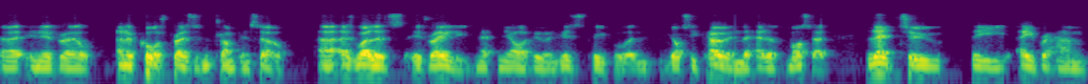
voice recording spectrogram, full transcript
uh, in Israel, and of course President Trump himself, uh, as well as Israelis, Netanyahu and his people, and Yossi Cohen, the head of Mossad, led to the Abraham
